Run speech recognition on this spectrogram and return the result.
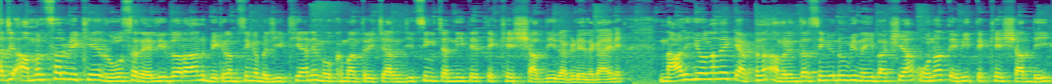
ਅੱਜ ਅੰਮ੍ਰਿਤਸਰ ਵਿਖੇ ਰੋਸ ਰੈਲੀ ਦੌਰਾਨ ਵਿਕਰਮ ਸਿੰਘ ਮਜੀਠੀਆ ਨੇ ਮੁੱਖ ਮੰਤਰੀ ਚਰਨਜੀਤ ਸਿੰਘ ਚੰਨੀ ਤੇ ਤਿੱਖੇ ਸ਼ਬਦੀ ਰਗੜੇ ਲਗਾਏ ਨੇ। ਨਾਲ ਹੀ ਉਹਨਾਂ ਨੇ ਕੈਪਟਨ ਅਮਰਿੰਦਰ ਸਿੰਘ ਨੂੰ ਵੀ ਨਹੀਂ ਬਖਸ਼ਿਆ, ਉਹਨਾਂ ਤੇ ਵੀ ਤਿੱਖੇ ਸ਼ਬਦੀ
